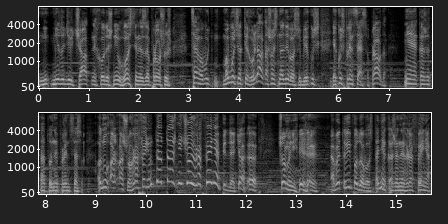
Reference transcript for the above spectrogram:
ні, ні до дівчат не ходиш, ні в гості не запрошуєш. Це, мабуть, мабуть, це ти гуляв та щось надибав собі, якусь, якусь принцесу, правда? Ні, каже тато, не принцесу. А ну, а, а що, графиню? Та теж нічого, і графиня піде. Е, що мені? Аби тобі подобалось? Та ні, каже, не графиня.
